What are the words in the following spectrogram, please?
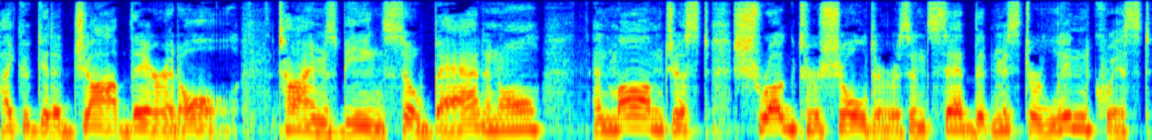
I could get a job there at all, times being so bad and all. And Mom just shrugged her shoulders and said that Mr. Lindquist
